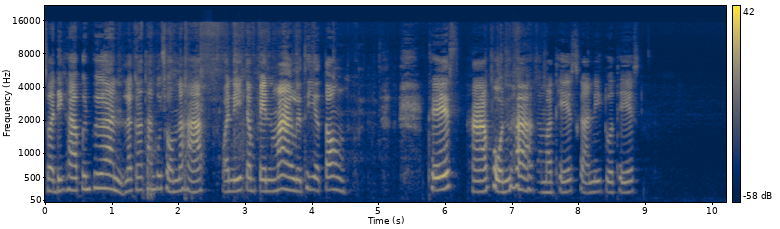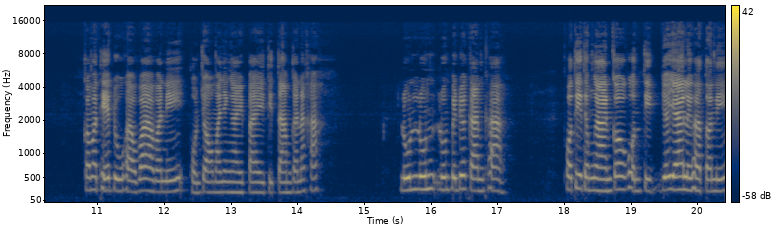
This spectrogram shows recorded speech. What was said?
สวัสดีค่ะเพื่อนๆ แล้วก็ท่านผู้ชมนะคะ วันนี้จำเป็นมากเลยที่จะต้องเทสหาผลค่ะ มาเทสค่ะนี่ตัวเทส ก็มาเทสดูค่ะว่าวันนี้ผลจะออกมายังไงไปติดตามกันนะคะ ลุ้นลุ้นลุ้นไปด้วยกันค่ะ พราะที่ทำงานก็คนติดเยอะแยะเลยค่ะ ตอนนี้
